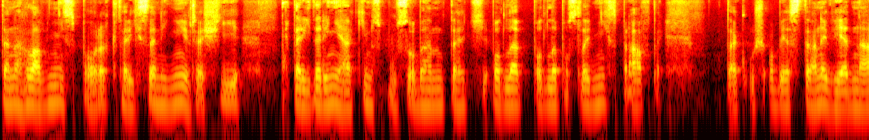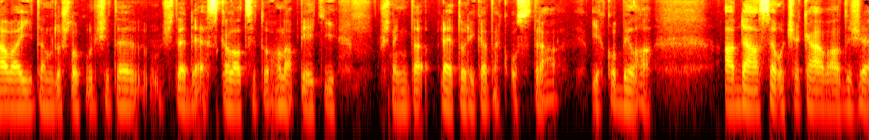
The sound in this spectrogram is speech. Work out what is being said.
ten hlavní spor, který se nyní řeší, který tedy nějakým způsobem teď podle, podle posledních zpráv, tak, tak už obě strany vyjednávají, tam došlo k určité, určité deeskalaci toho napětí, už není ta retorika tak ostrá, jako byla. A dá se očekávat, že,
